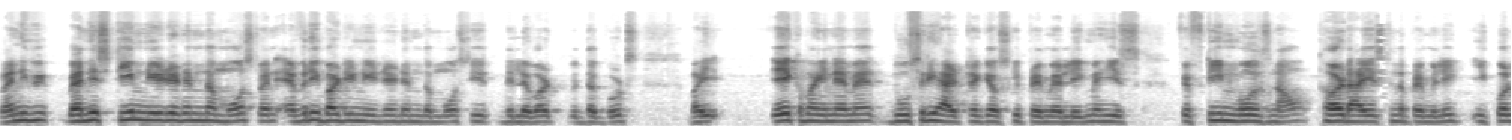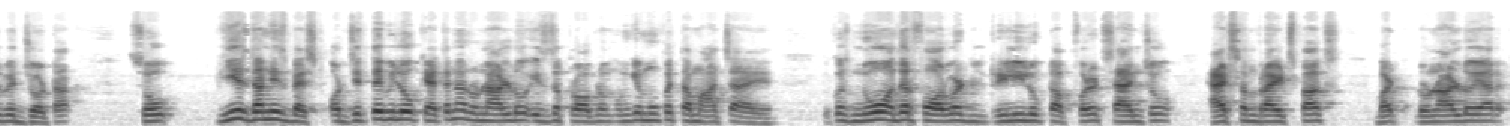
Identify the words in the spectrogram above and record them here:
when he when his team needed him the most when everybody needed him the most he delivered with the goods भाई एक महीने में दूसरी हैट्रिक है उसकी प्रीमियर लीग में। He is 15 goals now third highest in the Premier League equal with Jota so he is done his best और जितने भी लोग कहते हैं ना रोनाल्डो इज़ द प्रॉब्लम उनके मुँह पे तमाचा है। Because no other forward really looked up for it Sancho had some bright sparks but Ronaldo यार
